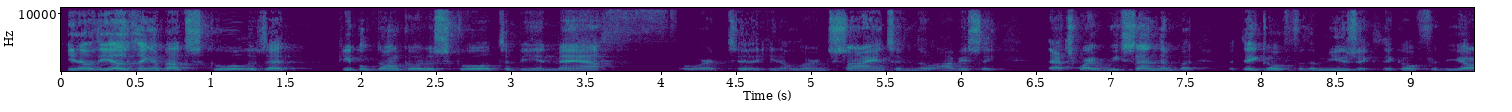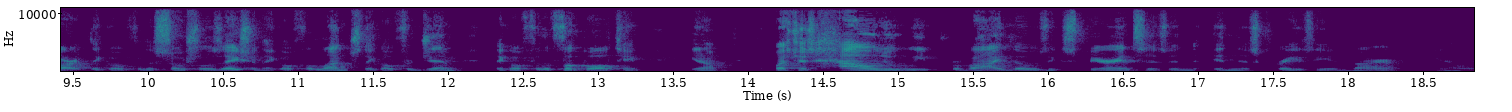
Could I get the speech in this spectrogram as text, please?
You know, the other thing about school is that people don't go to school to be in math or to, you know, learn science, even though obviously that's why we send them, but, but they go for the music, they go for the art, they go for the socialization, they go for lunch, they go for gym, they go for the football team. You know, question is how do we provide those experiences in, in this crazy environment? You know,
